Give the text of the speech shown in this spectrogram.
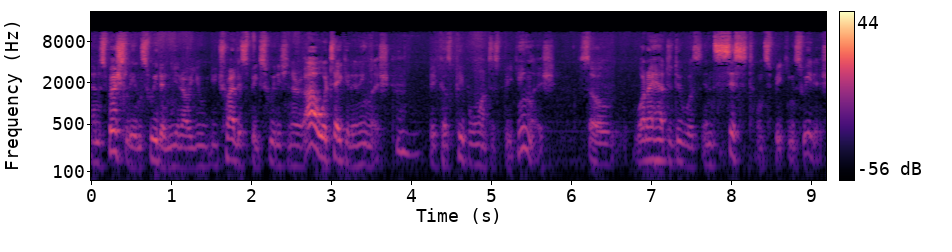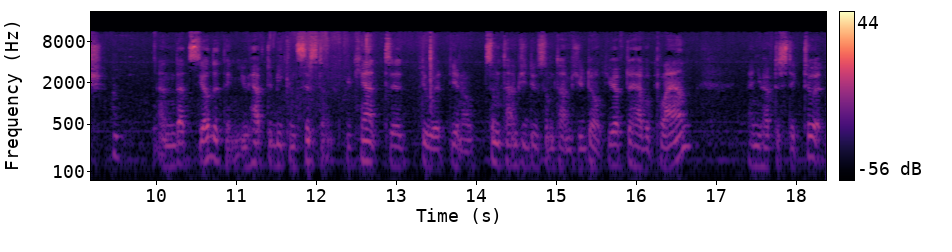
And especially in Sweden, you know, you, you try to speak Swedish and everything, oh, we'll take it in English because people want to speak English. So what I had to do was insist on speaking Swedish. And that's the other thing. You have to be consistent. You can't uh, do it, you know, sometimes you do, sometimes you don't. You have to have a plan and you have to stick to it.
